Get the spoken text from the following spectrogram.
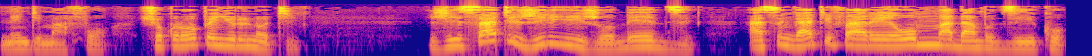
nendima 4 shoko roupenyu rinoti zvisati zviri izvo bedzi asi ngatifarewo mumadambudziko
